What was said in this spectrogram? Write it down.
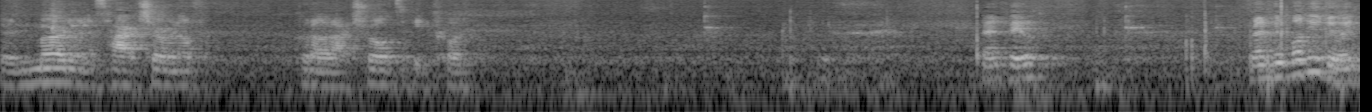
There's murder in his heart, sure enough. Cut out our throats if he could. Renfield? Renfield, what are you doing?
